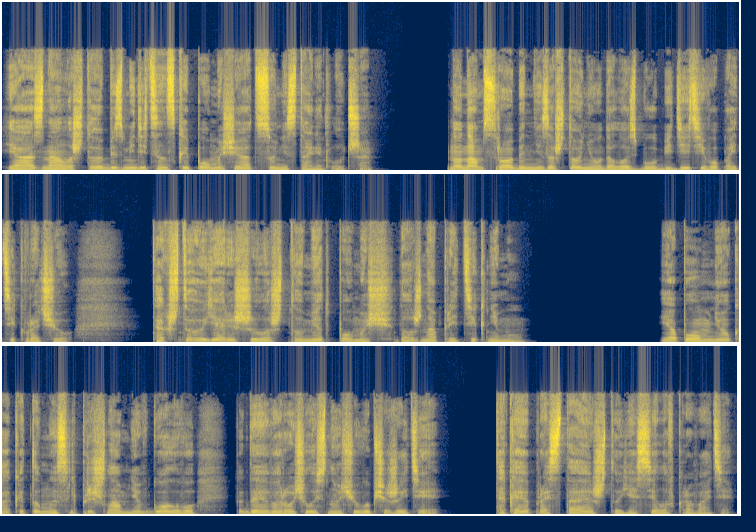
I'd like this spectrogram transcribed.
Я знала, что без медицинской помощи отцу не станет лучше. Но нам с Робин ни за что не удалось бы убедить его пойти к врачу. Так что я решила, что медпомощь должна прийти к нему. Я помню, как эта мысль пришла мне в голову, когда я ворочалась ночью в общежитии. Такая простая, что я села в кровати.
